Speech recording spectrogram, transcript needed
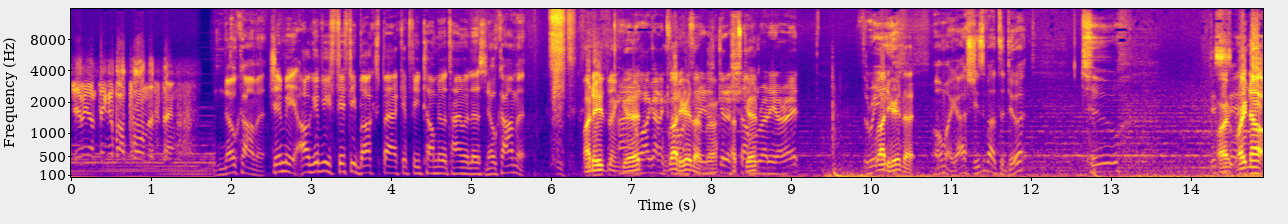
Jimmy, I'm thinking about pulling this thing. No comment. Jimmy, I'll give you 50 bucks back if you tell me what time it is. No comment. My day's been All right, good. well, I got a I'm glad to hear that, bro. Just That's get a shovel good. ready, all right? Three. Glad to hear that. Oh my gosh, she's about to do it. Two. All right, right now,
